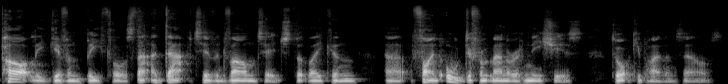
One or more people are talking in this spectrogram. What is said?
partly given beetles that adaptive advantage that they can uh, find all different manner of niches to occupy themselves.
